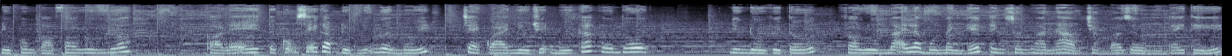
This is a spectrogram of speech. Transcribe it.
nếu không có forum nữa. Có lẽ tớ cũng sẽ gặp được những người mới, trải qua nhiều chuyện mới khác hơn thôi. Nhưng đối với tớ, forum mãi là một mảnh ghép thanh xuân hoàn hảo chẳng bao giờ muốn thay thế.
